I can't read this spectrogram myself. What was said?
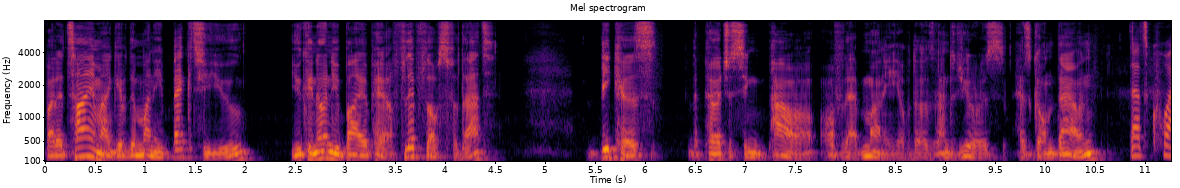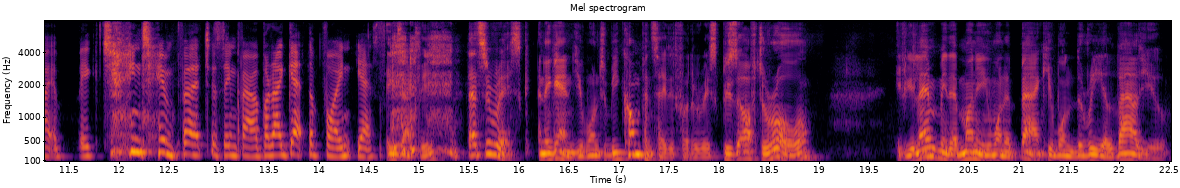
by the time I give the money back to you, you can only buy a pair of flip-flops for that, because the purchasing power of that money, of those 100 euros, has gone down. That's quite a big change in purchasing power, but I get the point, yes. Exactly. That's a risk. And again, you want to be compensated for the risk because after all, if you lend me that money, you want it back, you want the real value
